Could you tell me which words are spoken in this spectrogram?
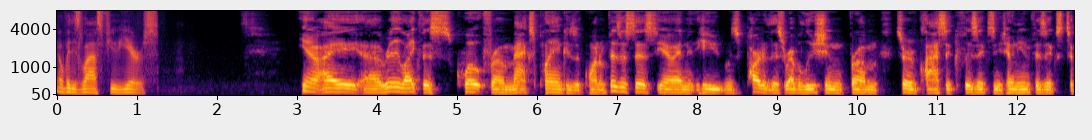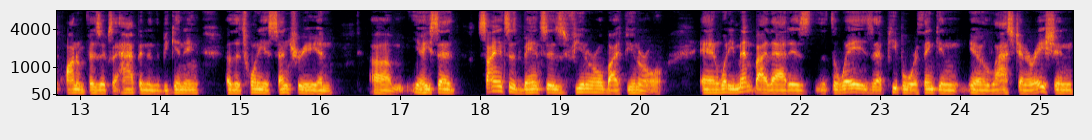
over these last few years? You know, I uh, really like this quote from Max Planck, who's a quantum physicist, you know, and he was part of this revolution from sort of classic physics, Newtonian physics to quantum physics that happened in the beginning of the 20th century. And, um, you know, he said, science advances funeral by funeral. And what he meant by that is that the ways that people were thinking, you know, last generation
